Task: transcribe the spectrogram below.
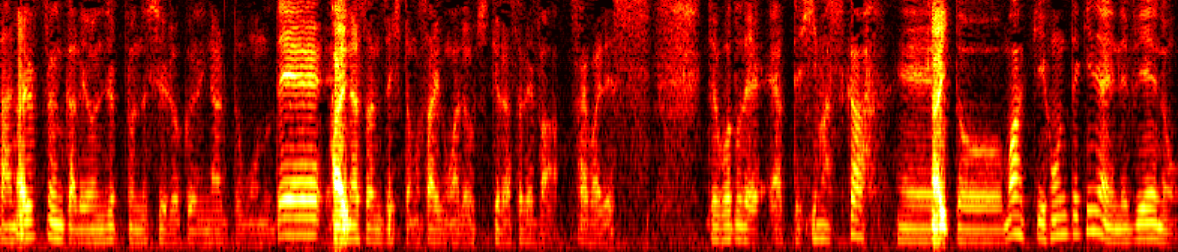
30分から40分の収録になると思うので、はい皆さんぜひとも最後までお聞きくだされば幸いです。ということで、やっていきますか。えーっと、まあ、基本的には NBA の、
